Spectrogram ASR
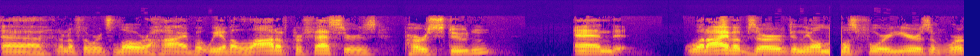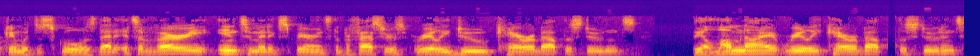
uh, I don't know if the word's low or high, but we have a lot of professors per student. And what I've observed in the almost four years of working with the school is that it's a very intimate experience. The professors really do care about the students. The alumni really care about the students.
